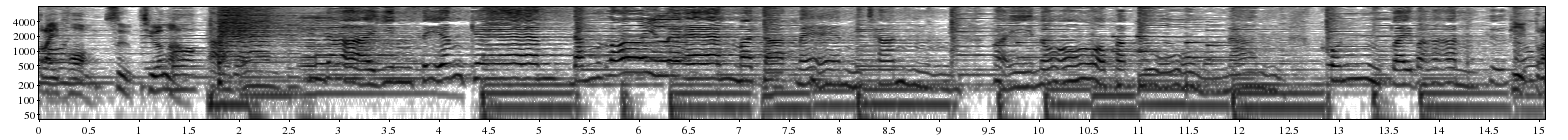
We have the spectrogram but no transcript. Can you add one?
ไตรทองสืบเชื้องามบอกอายได้ยินเสียงแคนดังลอยแลนมาจากแม่นฉันไผ่นอพักอยู่หมองนั้นคน ไกลบ้านคือพี่ไตร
